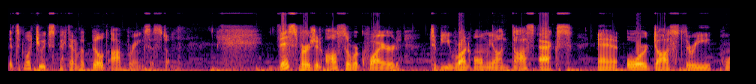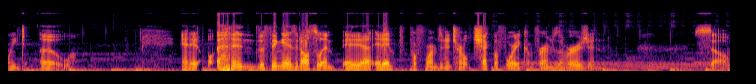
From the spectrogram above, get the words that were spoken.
It's what you expect out of a build operating system. This version also required to be run only on DOS X and or DOS 3.0. And it and the thing is, it also it, it performs an internal check before it confirms the version. So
